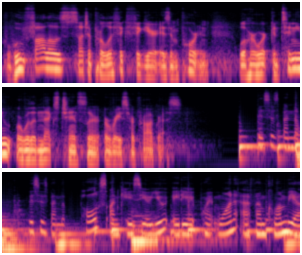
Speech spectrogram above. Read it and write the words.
Who follows such a prolific figure is important. Will her work continue, or will the next chancellor erase her progress? This has been the this has been the Pulse on KCOU 88.1 FM Columbia.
